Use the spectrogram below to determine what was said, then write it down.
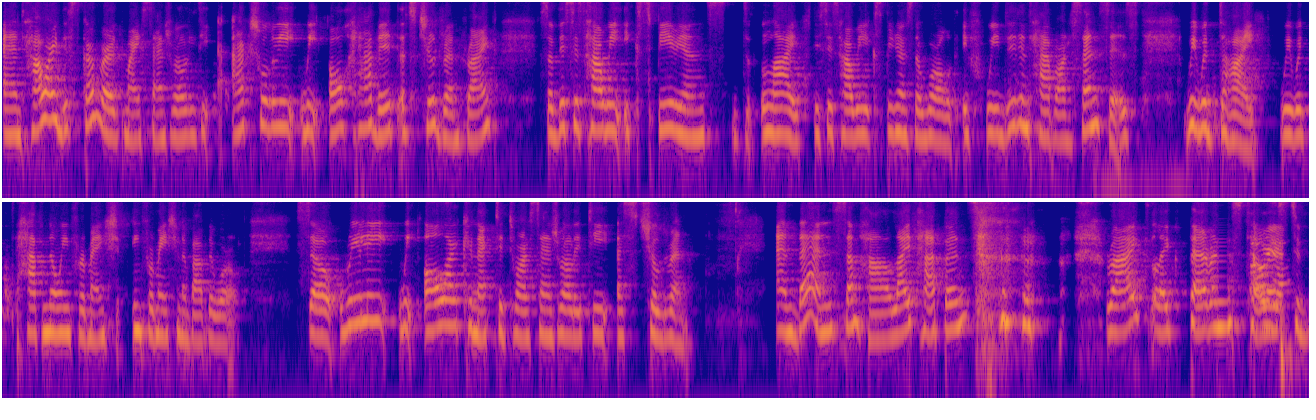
And how I discovered my sensuality actually, we all have it as children, right? So this is how we experience life. This is how we experience the world. If we didn't have our senses, we would die. We would have no information information about the world. So really, we all are connected to our sensuality as children. And then somehow life happens, right? Like parents tell oh, yeah. us to,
